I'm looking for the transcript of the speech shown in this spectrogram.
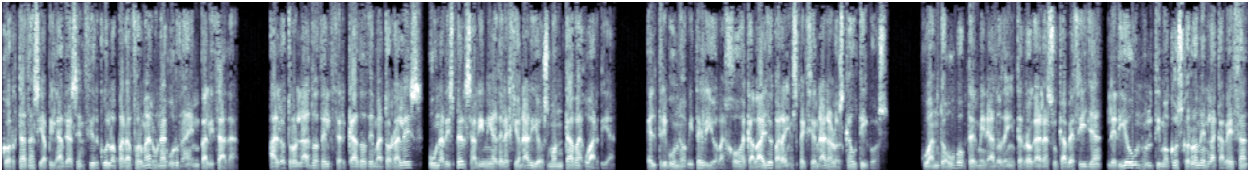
cortadas y apiladas en círculo para formar una burda empalizada. Al otro lado del cercado de matorrales, una dispersa línea de legionarios montaba guardia. El tribuno Vitelio bajó a caballo para inspeccionar a los cautivos. Cuando hubo terminado de interrogar a su cabecilla, le dio un último coscorrón en la cabeza,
